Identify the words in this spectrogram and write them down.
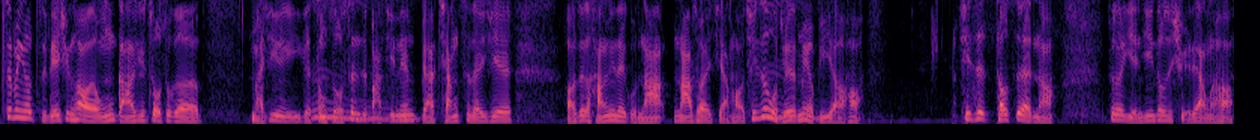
这边有止跌讯号了，我们赶快去做出个买进的一个动作，甚至把今天比较强势的一些啊这个航运类股拿拿出来讲哈。其实我觉得没有必要哈。其实投资人呢。这个眼睛都是雪亮的哈。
